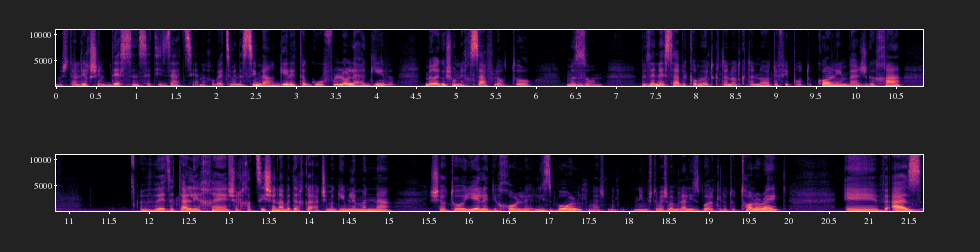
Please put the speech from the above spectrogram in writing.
ממש תהליך של דסנסטיזציה. אנחנו בעצם מנסים להרגיל את הגוף, לא להגיב, מרגע שהוא נחשף לאותו מזון. וזה נעשה בכמויות קטנות קטנות, לפי פרוטוקולים, בהשגחה. וזה תהליך אה, של חצי שנה בדרך כלל, עד שמגיעים למנה שאותו ילד יכול לסבול, אני משתמש במילה לסבול, כאילו to tolerate, אה, ואז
